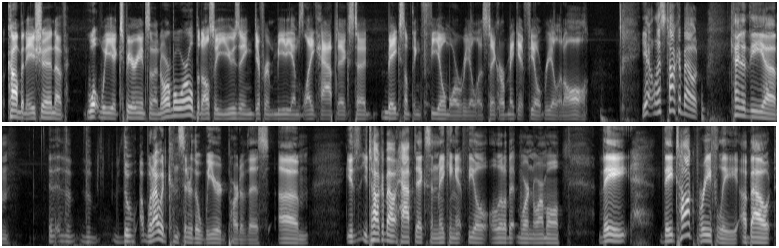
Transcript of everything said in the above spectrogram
a combination of what we experience in the normal world, but also using different mediums like haptics to make something feel more realistic or make it feel real at all. Yeah, let's talk about kind of the um, the, the, the what I would consider the weird part of this. Um, you you talk about haptics and making it feel a little bit more normal. They they talk briefly about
